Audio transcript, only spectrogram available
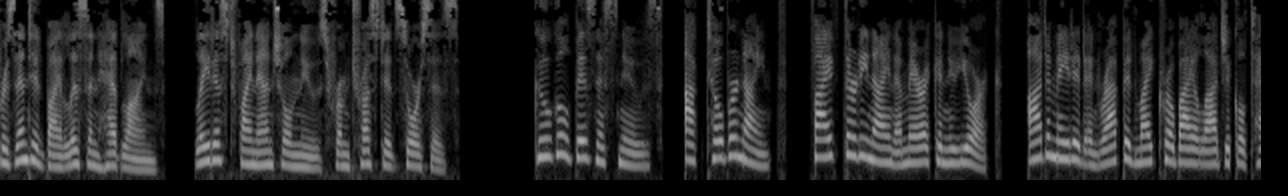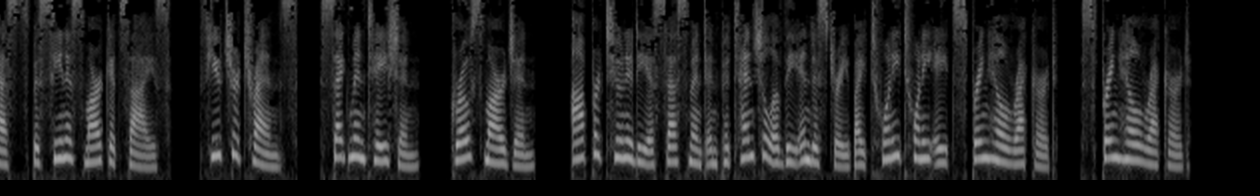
Presented by Listen Headlines. Latest financial news from trusted sources. Google Business News. October 9th. 539 America New York. Automated and rapid microbiological tests business market size. Future trends. Segmentation. Gross margin. Opportunity assessment and potential of the industry by 2028 Springhill record. Springhill record.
